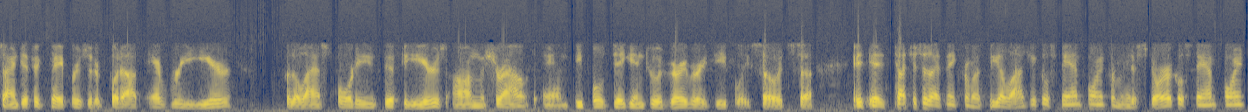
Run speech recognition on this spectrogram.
scientific papers that are put out every year for the last 40, 50 years on the shroud, and people dig into it very, very deeply. So it's uh, it, it touches it, I think, from a theological standpoint, from a historical standpoint,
